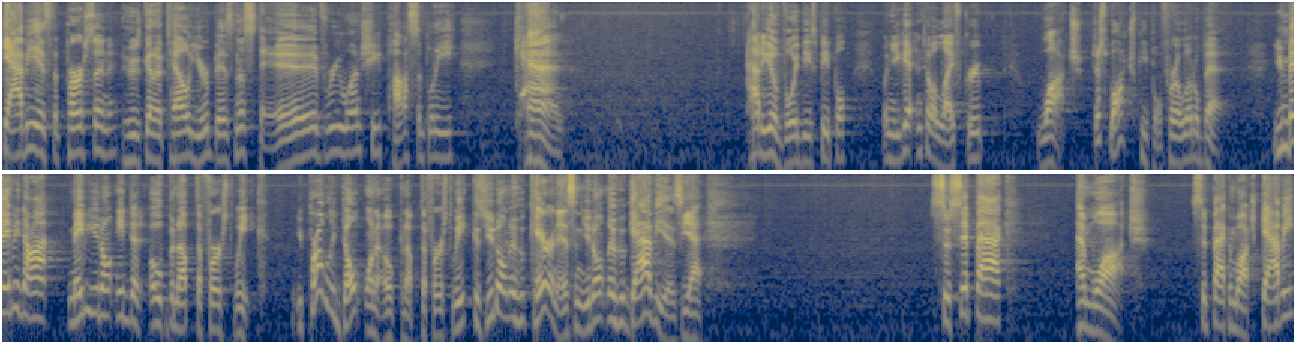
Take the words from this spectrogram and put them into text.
Gabby is the person who's going to tell your business to everyone she possibly can. How do you avoid these people? When you get into a life group, watch. Just watch people for a little bit. You maybe not, maybe you don't need to open up the first week. You probably don't want to open up the first week because you don't know who Karen is and you don't know who Gabby is yet. So sit back and watch. Sit back and watch. Gabby,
